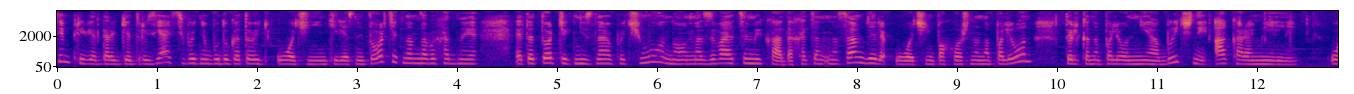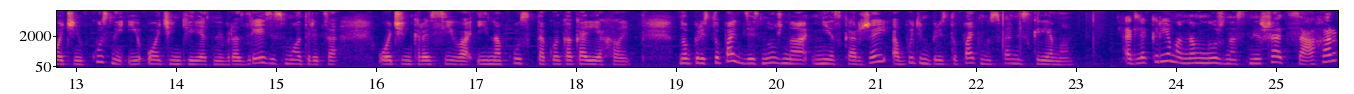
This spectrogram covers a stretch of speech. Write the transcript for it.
Всем привет, дорогие друзья! Сегодня буду готовить очень интересный тортик нам на выходные. Этот тортик не знаю почему, но он называется Микада, хотя на самом деле очень похож на Наполеон, только Наполеон не обычный, а карамельный. Очень вкусный и очень интересный в разрезе смотрится, очень красиво и на вкус такой как ореховый. Но приступать здесь нужно не с коржей, а будем приступать мы с вами с крема. А для крема нам нужно смешать сахар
